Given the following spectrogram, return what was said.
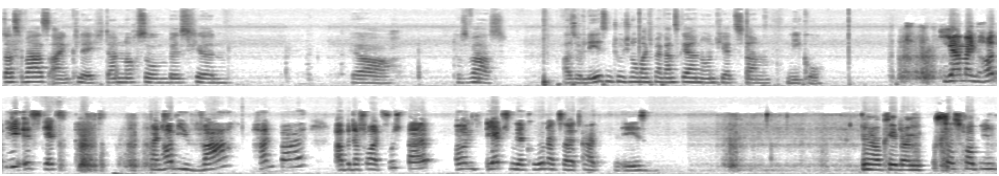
das war's eigentlich. Dann noch so ein bisschen. Ja, das war's. Also lesen tue ich noch manchmal ganz gerne und jetzt dann Nico. Ja, mein Hobby ist jetzt. Mein Hobby war Handball, aber davor halt Fußball und jetzt in der Corona-Zeit halt Lesen. Ja, okay, bei mir ist das Hobby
